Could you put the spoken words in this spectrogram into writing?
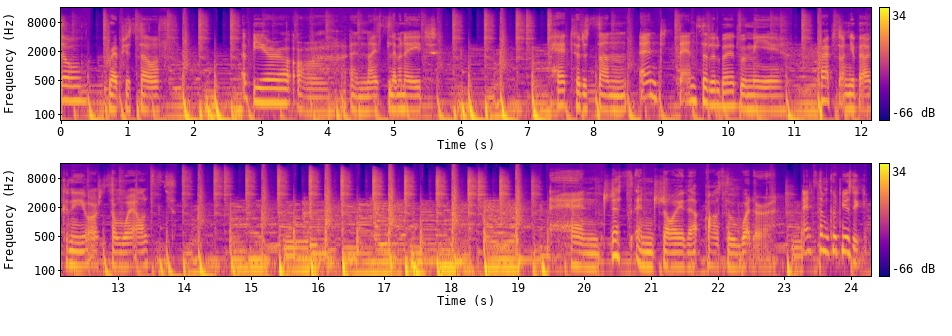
So grab yourself a beer or a nice lemonade head to the sun and dance a little bit with me, perhaps on your balcony or somewhere else. And just enjoy the awesome weather and some good music.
